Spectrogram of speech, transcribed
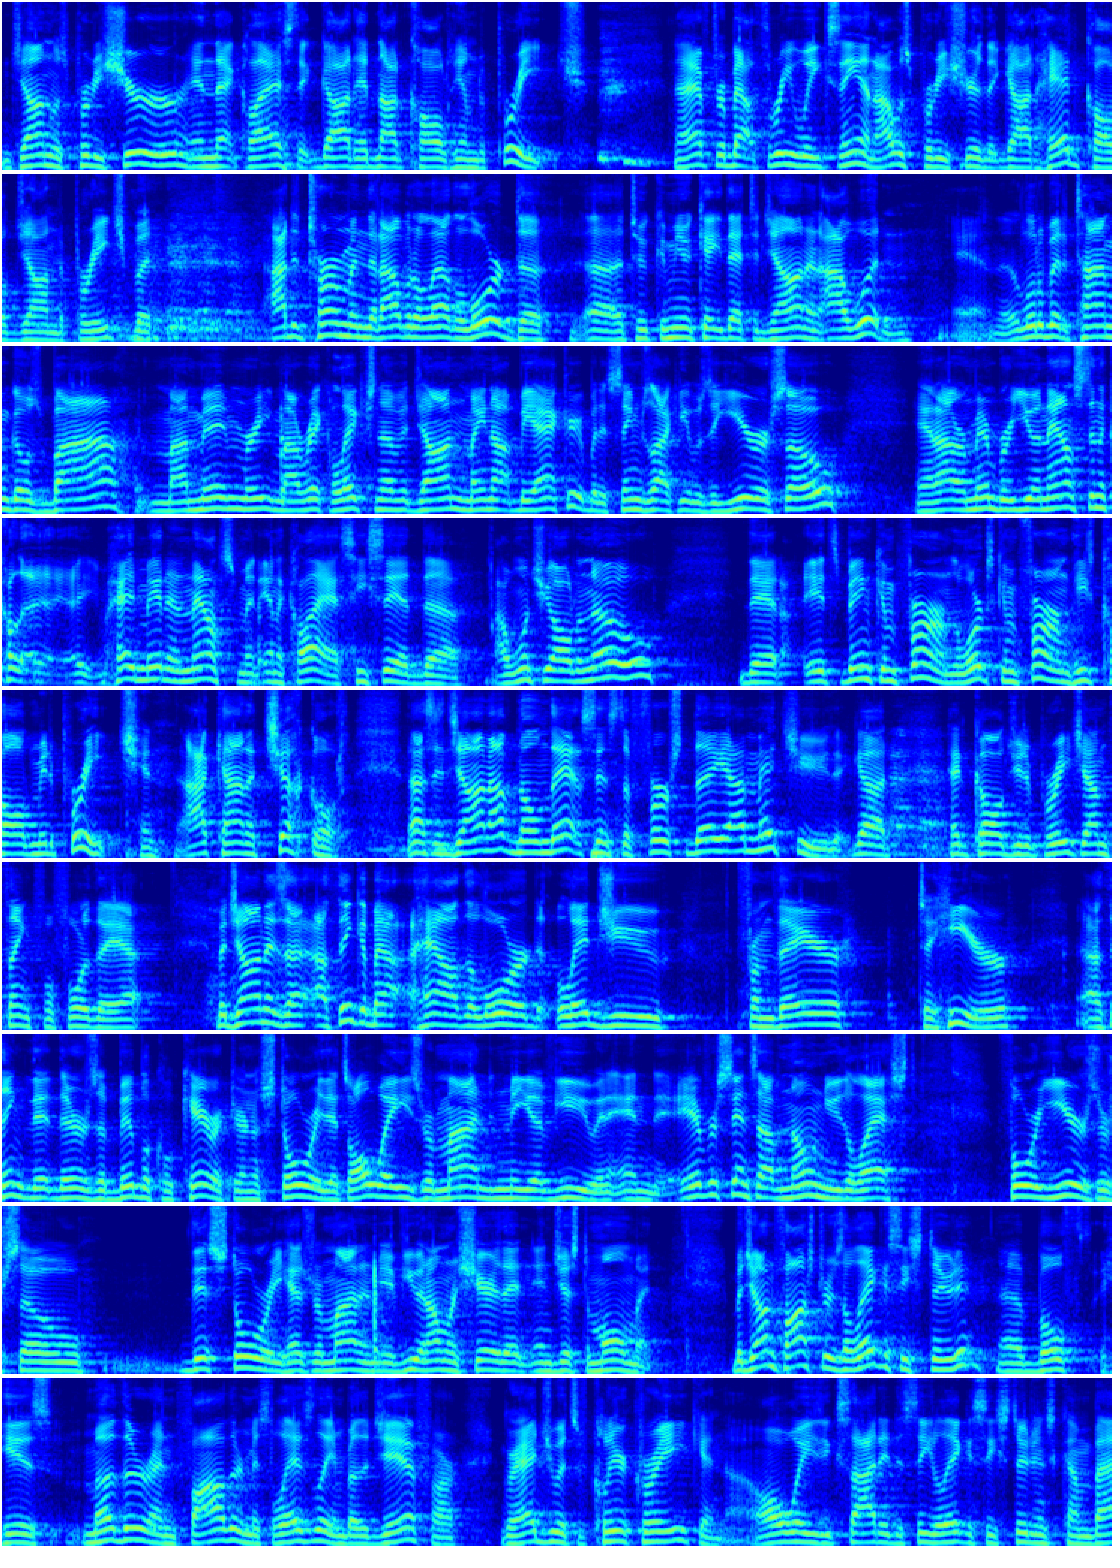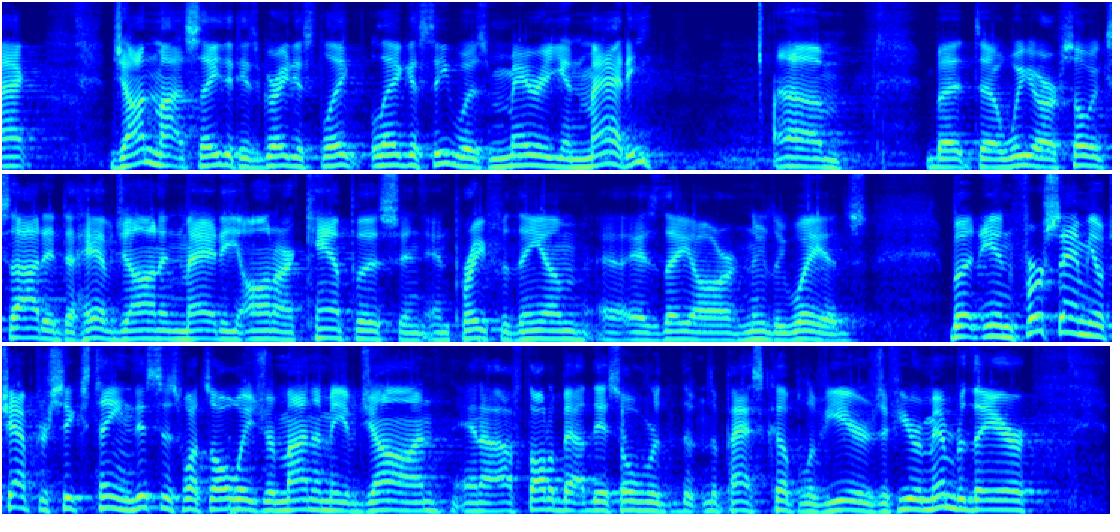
Jon was pretty sure in that class that God had not called him to preach. Now, after about three weeks in, I was pretty sure that God had called Jon to preach, but I determined that I would allow the Lord to, uh, to communicate that to Jon, and I wouldn't. And a little bit of time goes by. My memory, my recollection of it, Jon, may not be accurate, but it seems like it was a year or so. And I remember you announced in a uh, had made an announcement in a class. He said, uh, "I want you all to know that it's been confirmed. The Lord's confirmed He's called me to preach. And I kind of chuckled. And I said, Jon, I've known that since the first day I met you, that God had called you to preach. I'm thankful for that. But, Jon, as I, think about how the Lord led you from there to hear. I think that there's a biblical character and a story that's always reminded me of you. And, and ever since I've known you the last four years or so, this story has reminded me of you. And I want to share that in just a moment. But Jon Foster is a legacy student. Uh, both his mother and father, Miss Leslie and Brother Jeff, are graduates of Clear Creek, and always excited to see legacy students come back. Jon might say that his greatest leg- legacy was Mary and Maddie. Um, but uh, we are so excited to have Jon and Maddie on our campus and, and pray for them uh, as they are newlyweds. But in 1 Samuel chapter 16, this is what's always reminded me of Jon, and I've thought about this over the, the past couple of years. If you remember there,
